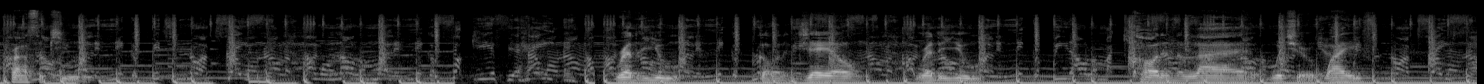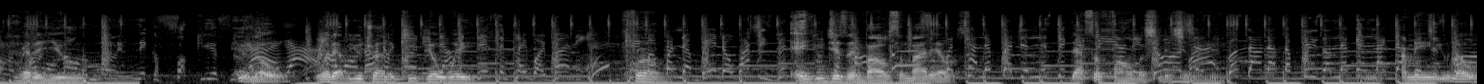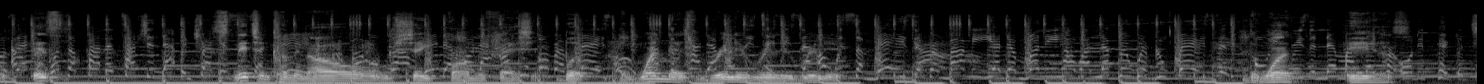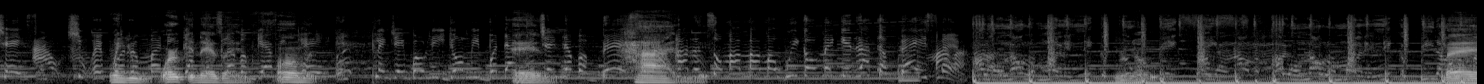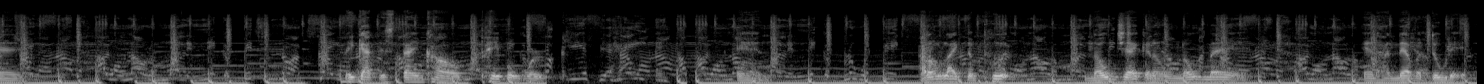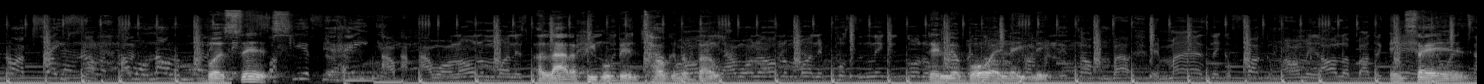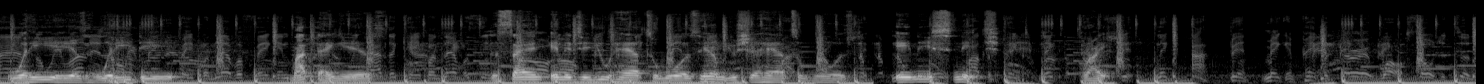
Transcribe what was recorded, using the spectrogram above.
prosecuted. Whether you go to jail, whether you caught in a lie with your wife, whether you, you know, whatever you're trying to keep your weight from, and you just involve somebody else. That's a form of snitching to me. I mean, you know, it's snitching come in all shape, form, and fashion. But the one that's really, really, really the one is when you working as an informant and hiding it. You know, man, they got this thing called paperwork, and I don't like to put no jacket on no man, and I never do that. But since a lot of people been talking about that little boy lately and saying what he is and what he did, my thing is the same energy you have towards him, you should have towards any snitch, right?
